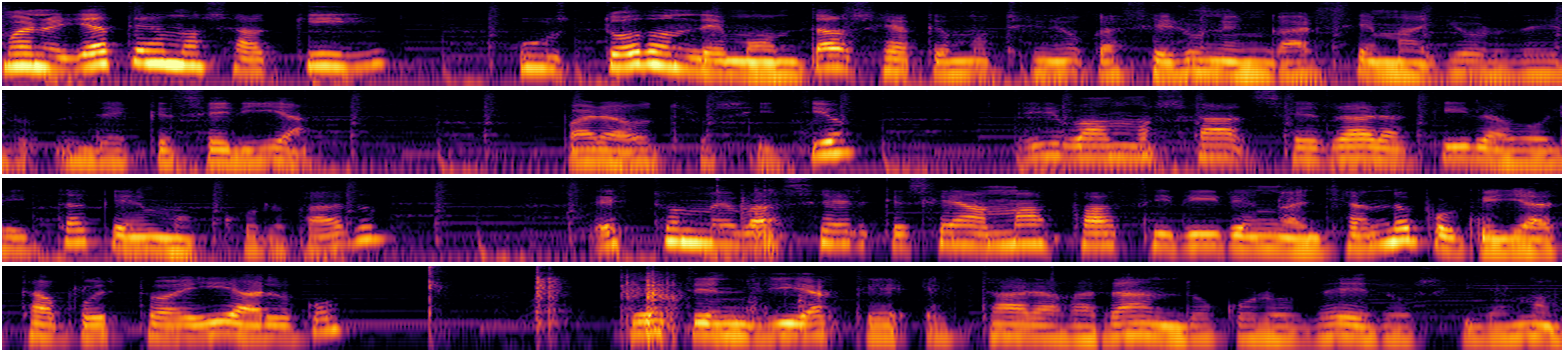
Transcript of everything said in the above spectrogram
bueno ya tenemos aquí justo donde monta o sea que hemos tenido que hacer un engarce mayor de, de que sería para otro sitio. Y vamos a cerrar aquí la bolita que hemos colgado. Esto me va a hacer que sea más fácil ir enganchando porque ya está puesto ahí algo que tendría que estar agarrando con los dedos y demás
